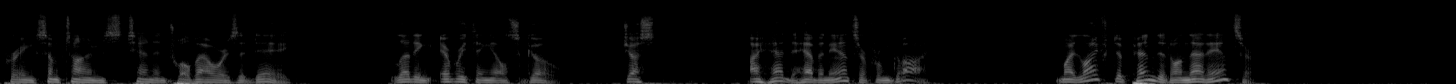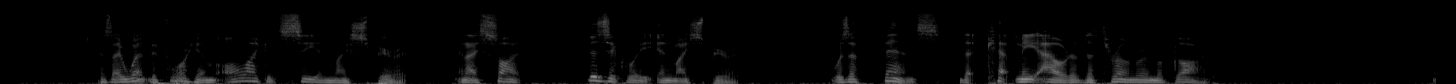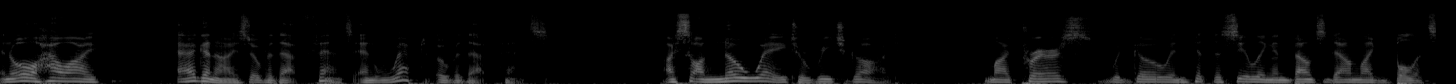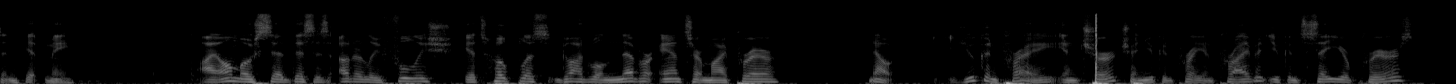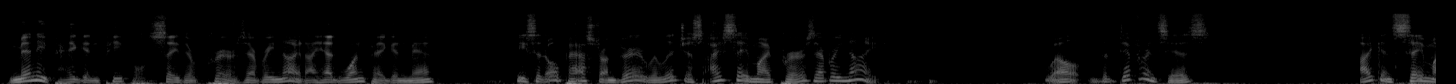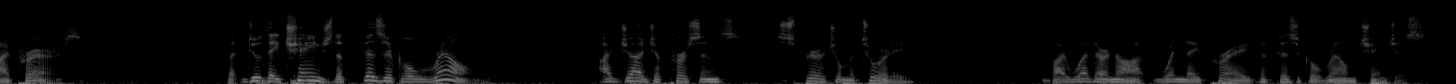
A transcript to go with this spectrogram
praying sometimes 10 and 12 hours a day, letting everything else go. Just, I had to have an answer from God. My life depended on that answer. As I went before Him, all I could see in my spirit, and I saw it physically in my spirit, was a fence that kept me out of the throne room of God. And oh, how I agonized over that fence and wept over that fence. I saw no way to reach God. My prayers would go and hit the ceiling and bounce down like bullets and hit me. I almost said, This is utterly foolish. It's hopeless. God will never answer my prayer. Now, you can pray in church and you can pray in private. You can say your prayers. Many pagan people say their prayers every night. I had one pagan man. He said, Oh, Pastor, I'm very religious. I say my prayers every night. Well, the difference is I can say my prayers, but do they change the physical realm? I judge a person's spiritual maturity by whether or not, when they pray, the physical realm changes.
